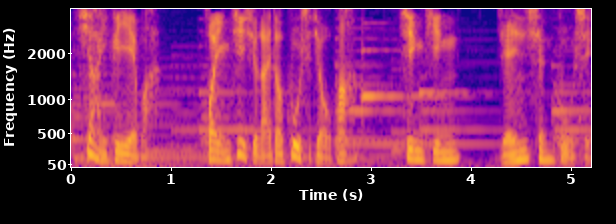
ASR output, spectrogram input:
下一个夜晚，欢迎继续来到故事酒吧，倾听人生故事。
